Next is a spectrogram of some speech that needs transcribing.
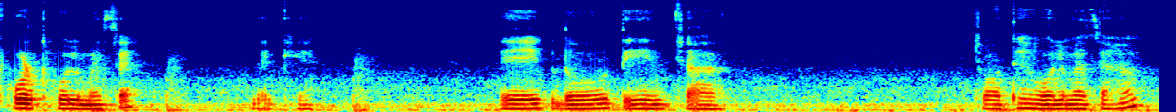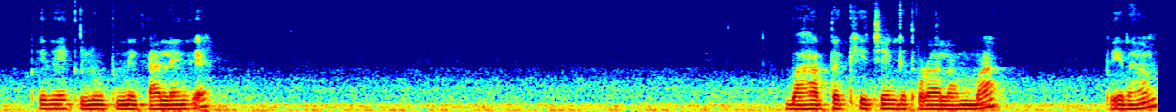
फोर्थ होल में से देखिए। एक, दो, तीन, चार। चौथे होल में से हम फिर एक लूप निकालेंगे। बाहर तक खींचेंगे थोड़ा लंबा, फिर हम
